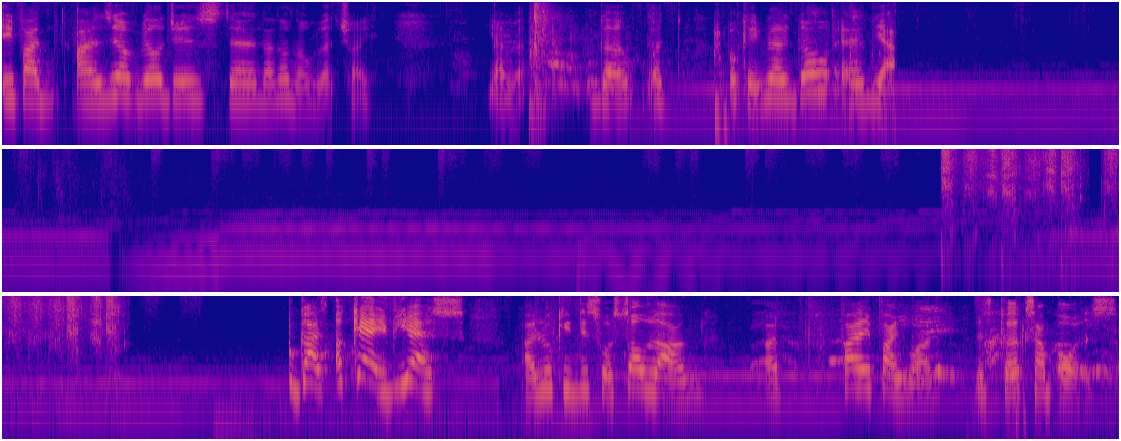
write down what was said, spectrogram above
if I are zero villages, then I don't know. We'll try. Yeah, we'll go. What? Okay, we'll go and yeah. Oh, guys, a cave, yes. I look in this for so long. I finally find one. Let's collect some ores.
